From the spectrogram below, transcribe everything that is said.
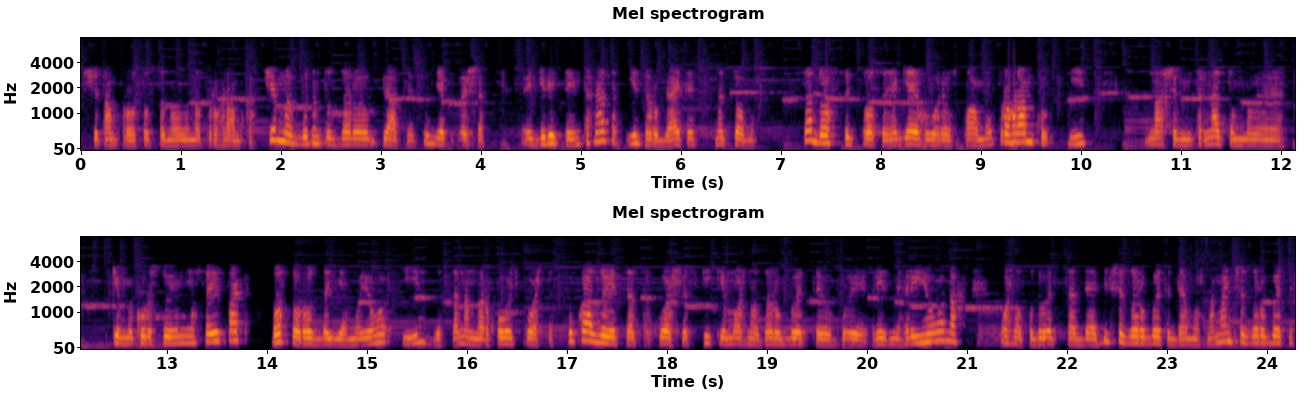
що там просто встановлена програмка. Чим ми будемо тут заробляти? Тут як пише, діліться інтернетом і заробляйте на цьому. Це досить просто, як я і говорив, ставимо програмку і нашим інтернетом, яким ми користуємося і так, просто роздаємо його і за це нам нараховують кошти. Показується також, скільки можна заробити в різних регіонах, можна подивитися, де більше заробити, де можна менше заробити.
